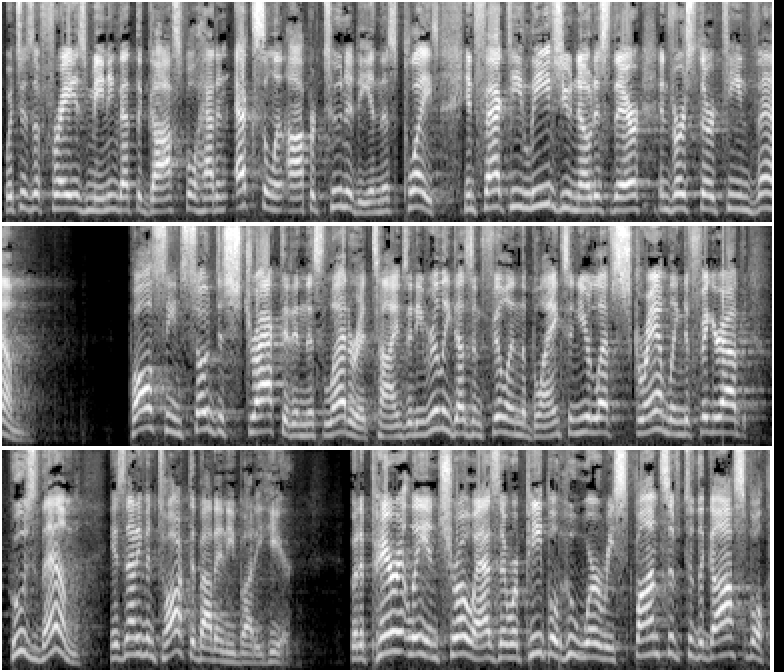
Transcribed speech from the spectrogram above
which is a phrase meaning that the gospel had an excellent opportunity in this place. In fact, he leaves, you notice there in verse 13, them. Paul seems so distracted in this letter at times that he really doesn't fill in the blanks, and you're left scrambling to figure out who's them. He's not even talked about anybody here. But apparently in Troas, there were people who were responsive to the gospel.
